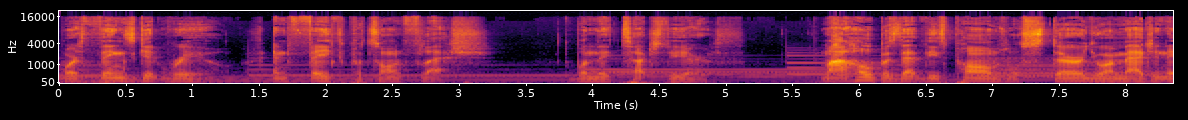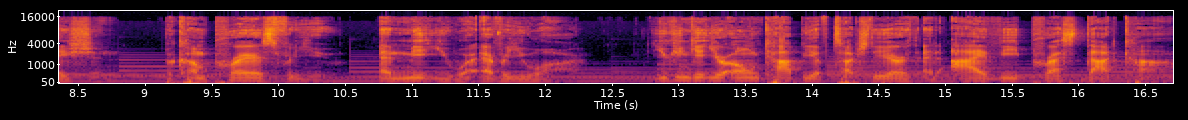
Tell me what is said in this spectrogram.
where things get real and faith puts on flesh when they touch the earth. My hope is that these poems will stir your imagination, become prayers for you, and meet you wherever you are. You can get your own copy of Touch the Earth at ivpress.com.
